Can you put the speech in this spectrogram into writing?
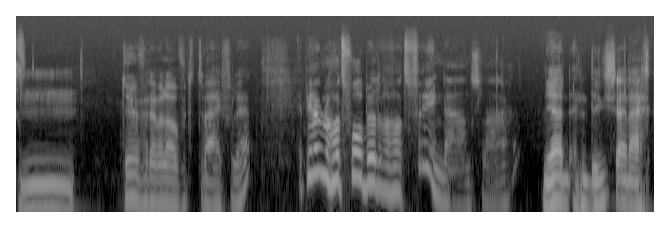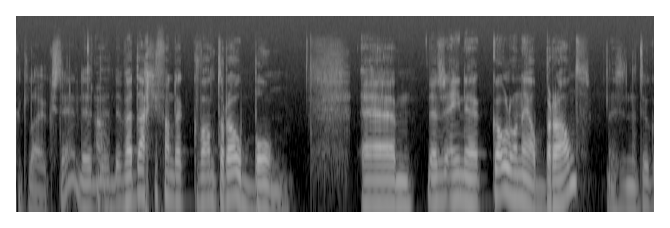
Hmm, Durven daar wel over te twijfelen. Hè? Heb je ook nog wat voorbeelden van wat vreemde aanslagen? Ja, die zijn eigenlijk het leukste. Hè? De- Oh. de- wat dacht je van de Quantro-bom? Ehm, dat is een eh, kolonel Brand. Dat is natuurlijk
